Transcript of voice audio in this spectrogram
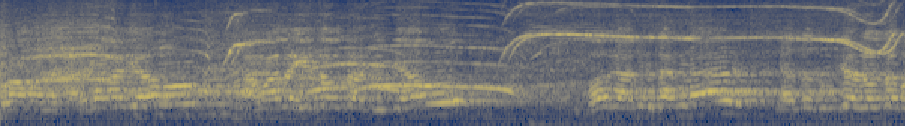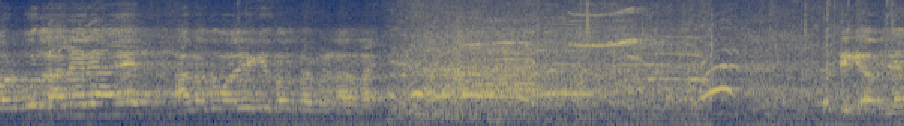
हो, आम्हाला कारखाना द्यावं. आम्हाला ही संस्था द्यावं. मग आम्ही सांगणार की तुमच्या संस्था भरपूर झालेल्या आहेत. आता तुम्हाला एकही संस्था मिळणार नाही. ठीक आहे म्हणजे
